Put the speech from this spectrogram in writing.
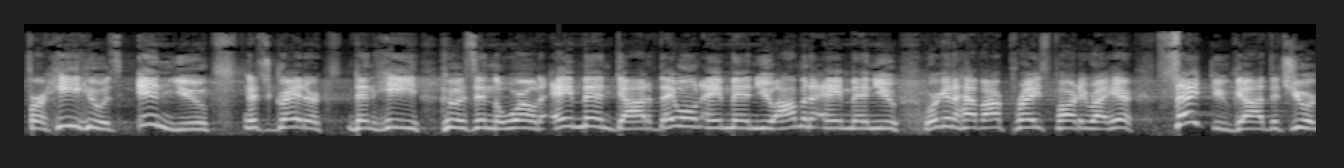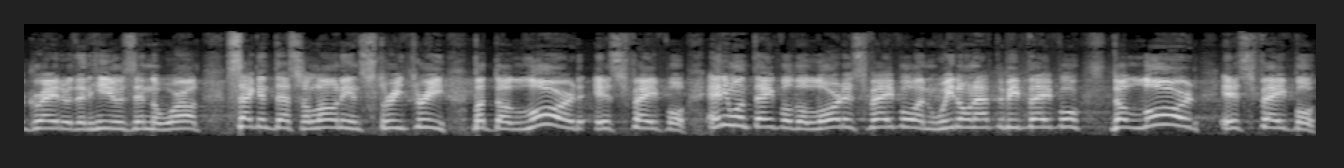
for he who is in you is greater than he who is in the world. Amen, God. If they won't amen you, I'm going to amen you. We're going to have our praise praise party right here. Thank you, God, that you are greater than he who is in the world. Second Thessalonians 3 3. But the Lord is faithful. Anyone thankful the Lord is faithful and we don't have to be faithful? The Lord is faithful.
